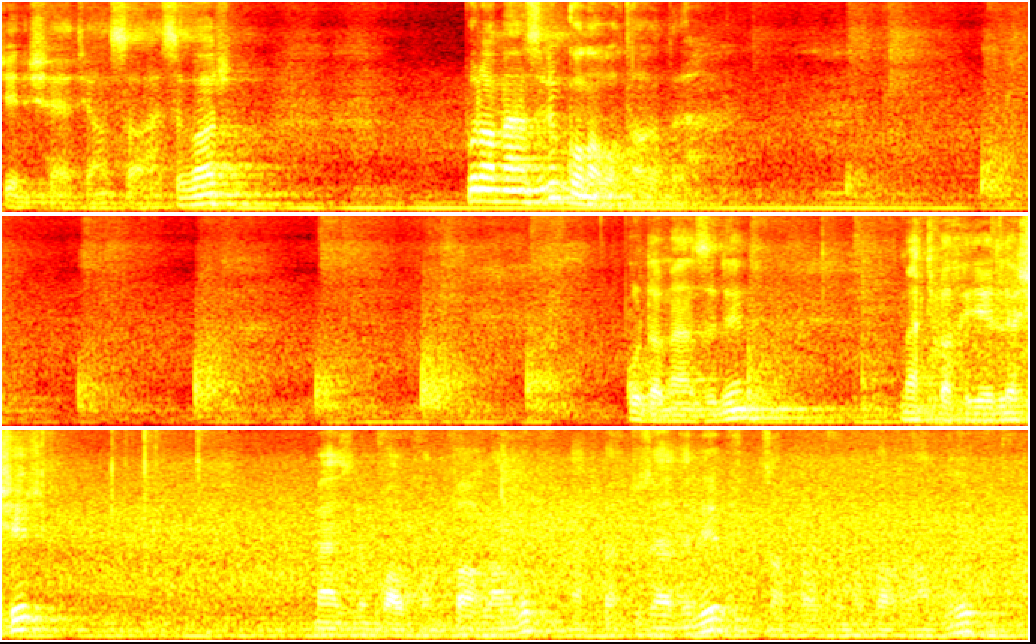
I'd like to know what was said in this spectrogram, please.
Geniş həyətyan sahəsi var. Bura mənzilin qonaq otağıdır. Burada mənzilin mətbəxi yerləşir. Mənzilin balkonu bağlanılıb, mətbəx düzəldilib, cam balkonu bağlanılıb.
